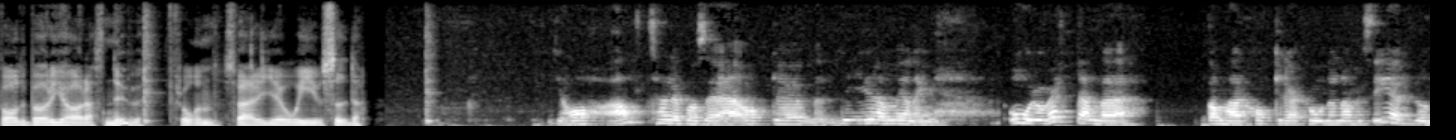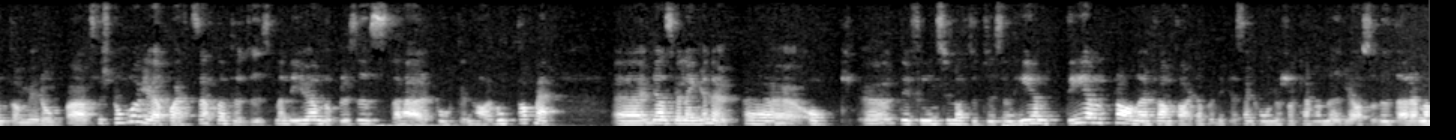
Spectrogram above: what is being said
vad bör göras nu från Sverige och EUs sida? Ja, allt höll jag på att säga och eh, det är ju en mening oroväckande de här chockreaktionerna vi ser runt om i Europa, förståeliga på ett sätt naturligtvis, men det är ju ändå precis det här Putin har hotat med eh, ganska länge nu. Eh, och eh, det finns ju naturligtvis en hel del planer framtagna på vilka sanktioner som kan vara möjliga och så vidare, men,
